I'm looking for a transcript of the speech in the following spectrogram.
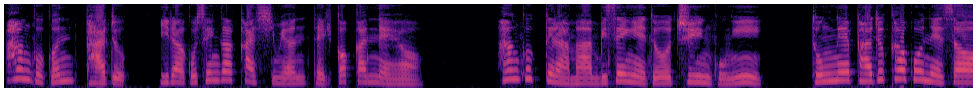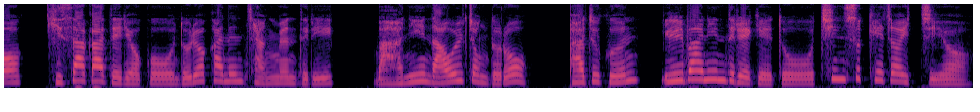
한국은 바둑이라고 생각하시면 될 것 같네요. 한국 드라마 미생에도 주인공이 동네 바둑 학원에서 기사가 되려고 노력하는 장면들이 많이 나올 정도로 바둑은 일반인들에게도 친숙해져 있지요.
